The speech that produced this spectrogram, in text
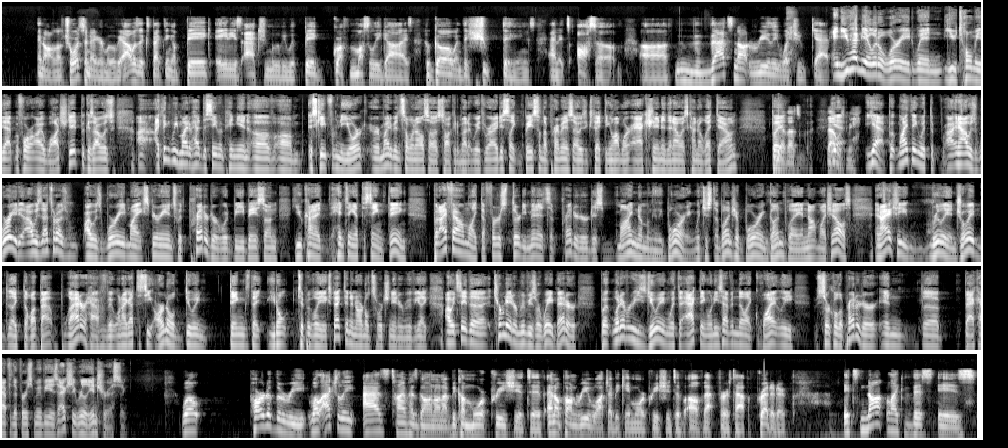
an Arnold Schwarzenegger movie. I was expecting a big 80s action movie with big, gruff, muscly guys who go and they shoot things, and it's awesome. Uh, that's not really what you get. And you had me a little worried when you told me that before I watched it because I was, I, I think we might have had the same opinion of um, Escape from New York, or it might have been someone else I was talking about it with, where I just like, based on the premise, I was expecting a lot more action, and then I was kind of let down. But yeah, that's that yeah, was me. Yeah, but my thing with the and I was worried. I was that's what I was. I was worried my experience with Predator would be based on you kind of hinting at the same thing. But I found like the first thirty minutes of Predator just mind-numbingly boring, with just a bunch of boring gunplay and not much else. And I actually really enjoyed like the latter half of it when I got to see Arnold doing things that you don't typically expect in an Arnold Schwarzenegger movie. Like I would say the Terminator movies are way better, but whatever he's doing with the acting when he's having to like quietly circle the predator in the back half of the first movie is actually really interesting. Well, part of the re well actually as time has gone on I've become more appreciative and upon rewatch I became more appreciative of that first half of Predator. It's not like this is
